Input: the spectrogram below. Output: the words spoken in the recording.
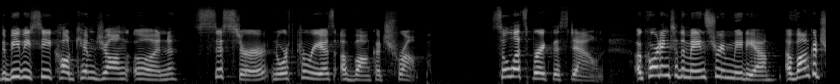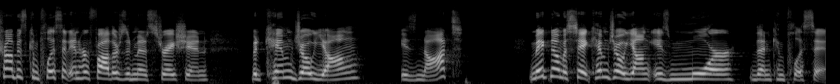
The BBC called Kim Jong un's sister North Korea's Ivanka Trump. So let's break this down. According to the mainstream media, Ivanka Trump is complicit in her father's administration, but Kim Jo Young is not. Make no mistake, Kim Jo Young is more than complicit.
